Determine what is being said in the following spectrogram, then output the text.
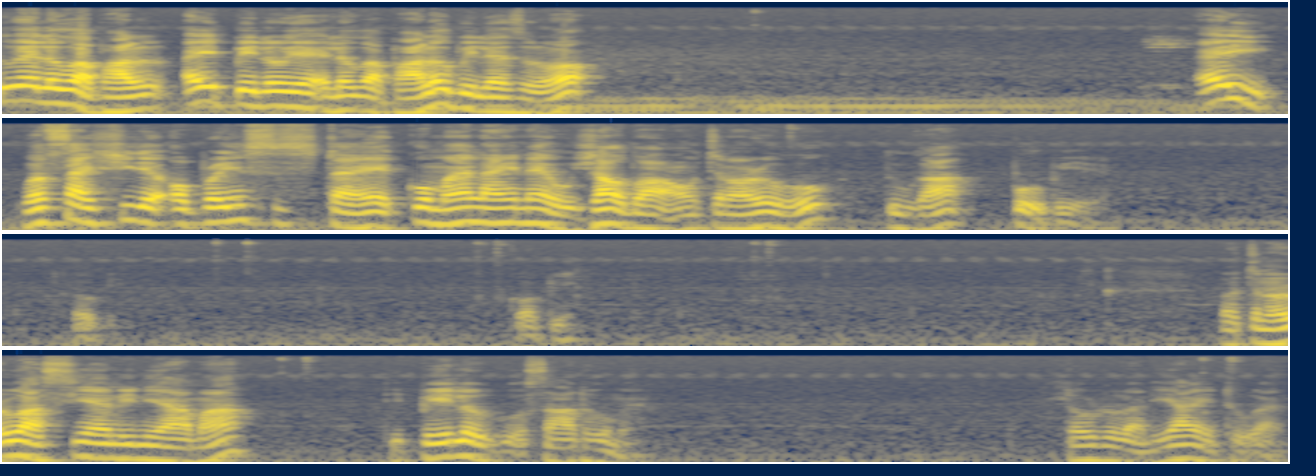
သူ့ရဲ့အလုပ်ကဘာအဲ့ payload ရဲ့အလုပ်ကဘာလုပ်ပြီးလဲဆိုတော့အဲ့ဒီ website ရှိတဲ့ operating system ရဲ့ command line ထဲကိုရောက်သွားအောင်ကျွန်တော်တို့ကိုသူကပို့ပေးတယ်ဟုတ်ပြီ copy တော့ကျွန်တော်တို့က CMD နေရာမှာဒီ payload ကိုအစားထိုးမယ်ထုတ်လို့လားဒီကနေထုတ်လိုက်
